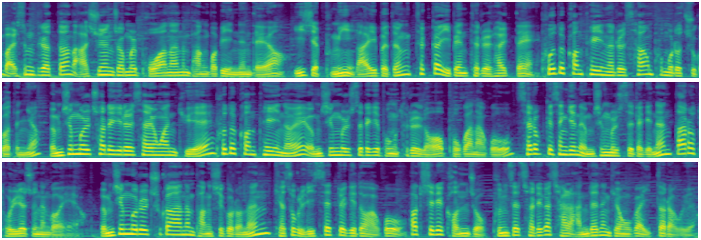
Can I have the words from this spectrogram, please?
말씀드렸던 아쉬운 점을 보완하는 방법이 있는데요. 이 제품이 라이브 등 특가 이벤트를 할 때 푸드 컨테이너를 사은품으로 주거든요. 음식물 처리기를 사용한 뒤에 푸드 컨테이너에 음식물 쓰레기 봉투를 넣어 보관하고 새롭게 생긴 음식물 쓰레기는 따로 돌려주는 거예요. 음식물을 추가하는 방식으로는 계속 리셋되기도 하고 확실히 건조, 분쇄 처리가 잘 안 되는 경우가 있더라고요.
